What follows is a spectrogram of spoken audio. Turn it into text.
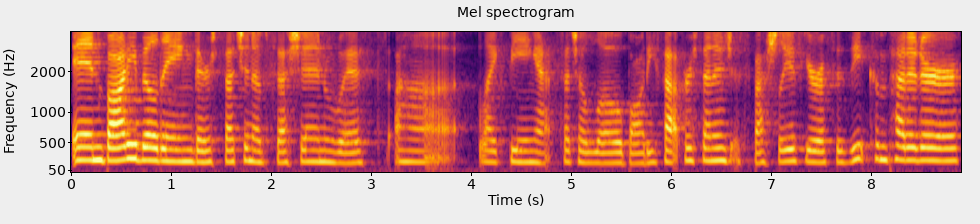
in bodybuilding, there's such an obsession with uh, like being at such a low body fat percentage, especially if you're a physique competitor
